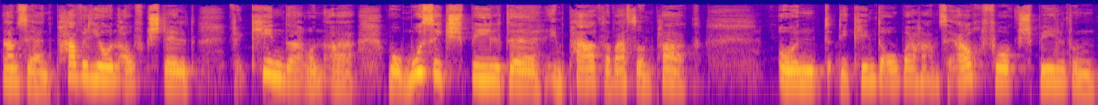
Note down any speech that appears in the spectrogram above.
Dann haben sie ein Pavillon aufgestellt für Kinder und äh, wo Musik spielte im Park, da war so ein Park. Und die Kinderoper haben sie auch vorgespielt und,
